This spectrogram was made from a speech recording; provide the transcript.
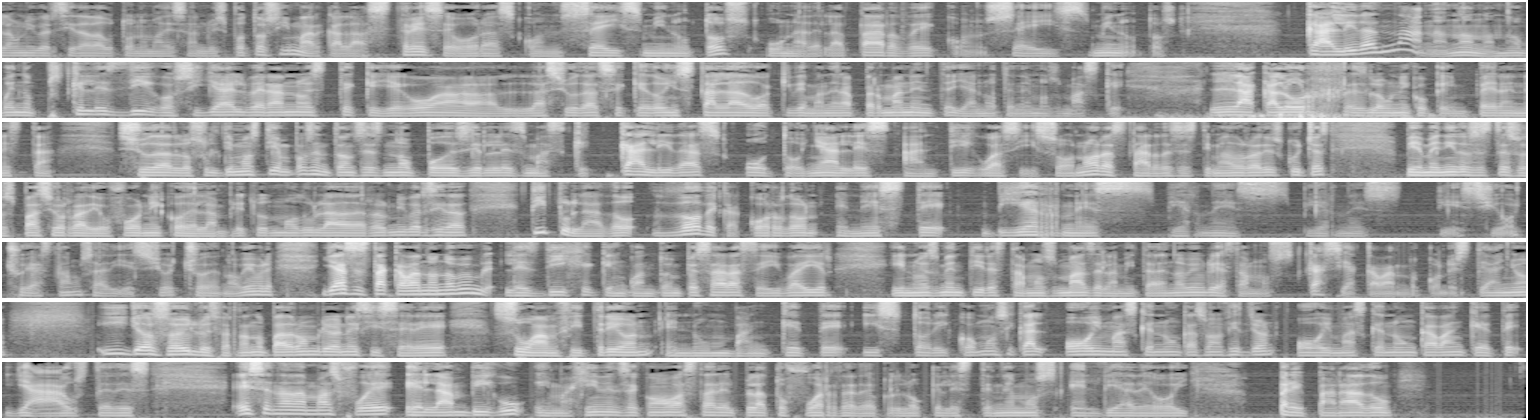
La Universidad Autónoma de San Luis Potosí marca las 13 horas con 6 minutos, una de la tarde con 6 minutos. Calidad, no, no, no, no, no. Bueno, pues qué les digo, si ya el verano este que llegó a la ciudad se quedó instalado aquí de manera permanente, ya no tenemos más que la calor es lo único que impera en esta ciudad los últimos tiempos, entonces no puedo decirles más que cálidas, otoñales, antiguas y sonoras tardes, estimados radioescuchas. Bienvenidos a este su espacio radiofónico de la amplitud modulada de la universidad, titulado Dodeca Cordon en este viernes, viernes, viernes 18, ya estamos a 18 de noviembre, ya se está acabando noviembre. Les dije que en cuanto empezara se iba a ir y no es mentira, estamos más de la mitad de noviembre, ya estamos casi acabando con este año. Y yo soy Luis Fernando Padrón Briones y seré su anfitrión en un banquete histórico musical. Hoy más que nunca su anfitrión, hoy más que nunca banquete. Ya ustedes, ese nada más fue el ambiguo. Imagínense cómo va a estar el plato fuerte de lo que les tenemos el día de hoy preparado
